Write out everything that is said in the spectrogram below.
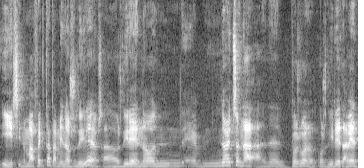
y si no me afecta también os diré, o sea, os diré, no, eh, no he hecho nada, eh, pues bueno, os diré también.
